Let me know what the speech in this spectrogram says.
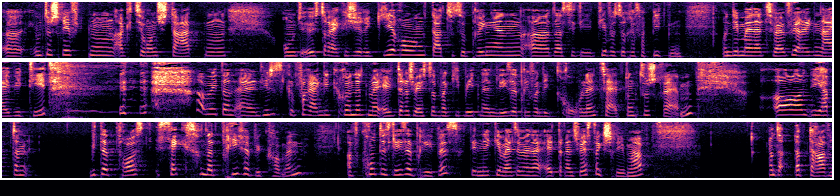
äh, Unterschriftenaktion starten um die österreichische Regierung dazu zu bringen, äh, dass sie die Tierversuche verbieten. Und in meiner zwölfjährigen Naivität habe ich dann einen Tischverein gegründet. Meine ältere Schwester hat mir gebeten, einen Leserbrief an die Kronenzeitung zu schreiben. Und ich habe dann mit der Post 600 Briefe bekommen, aufgrund des Leserbriefes, den ich gemeinsam mit meiner älteren Schwester geschrieben habe. Und habe darauf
